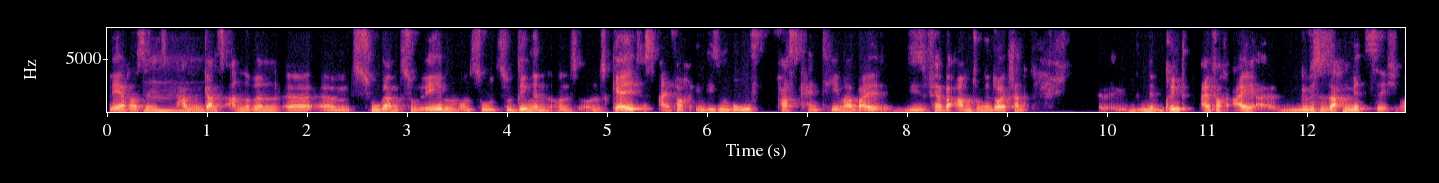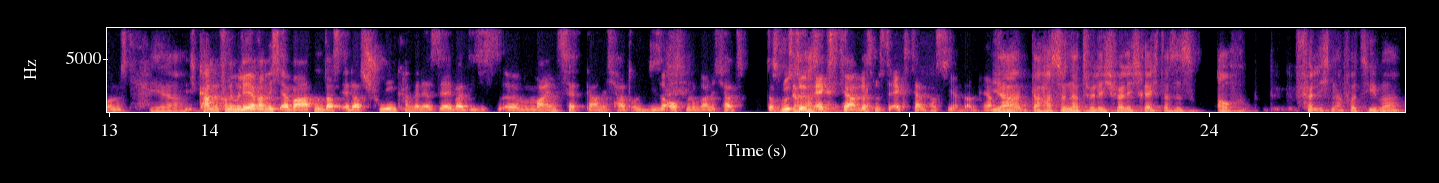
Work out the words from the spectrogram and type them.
Lehrer sind, mm. haben einen ganz anderen äh, ähm, Zugang zum Leben und zu, zu Dingen. Und, und Geld ist einfach in diesem Beruf fast kein Thema, weil diese Verbeamtung in Deutschland bringt einfach gewisse Sachen mit sich. Und ja. ich kann von dem Lehrer nicht erwarten, dass er das schulen kann, wenn er selber dieses äh, Mindset gar nicht hat und diese Ausbildung gar nicht hat. Das müsste da extern, das müsste extern passieren dann. Ja. ja, da hast du natürlich völlig recht. Das ist auch völlig nachvollziehbar.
